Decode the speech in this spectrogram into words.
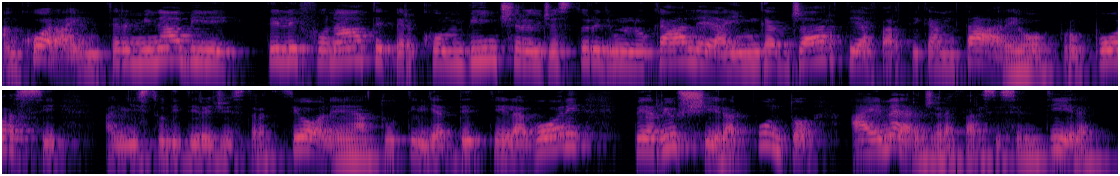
Ancora interminabili telefonate per convincere il gestore di un locale a ingaggiarti e a farti cantare o proporsi agli studi di registrazione a tutti gli addetti ai lavori per riuscire appunto a emergere, a farsi sentire.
